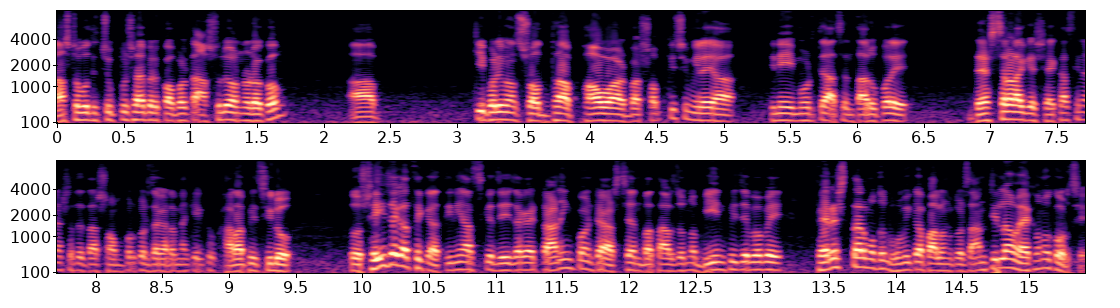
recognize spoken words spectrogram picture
রাষ্ট্রপতি চুপ্পু সাহেবের কপালটা আসলে অন্যরকম। কি পরিমাণ শ্রদ্ধা পাওয়ার বা সব কিছু মিলে তিনি এই মুহূর্তে আছেন, তার উপরে দেশ ছাড়ার আগে শেখ হাসিনার সাথে তার সম্পর্কের জায়গাটা নাকি একটু খারাপই ছিল। তো সেই জায়গা থেকে তিনি আজকে যে জায়গায় টার্নিং পয়েন্টে আসছেন বা তার জন্য বিএনপি যেভাবে ফেরেস্তার মতন ভূমিকা পালন করছে আনটিলাও এখনও করছে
